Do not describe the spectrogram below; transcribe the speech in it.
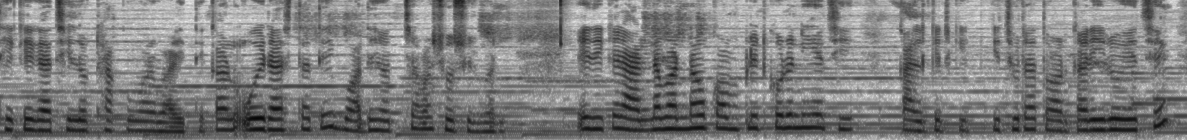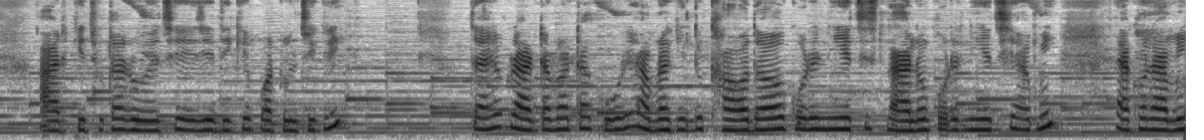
থেকে গেছিল ঠাকুমার বাড়িতে। কারণ ওই রাস্তাতেই বধে হচ্ছে আমার শ্বশুরবাড়ি। এদিকে রান্নাবান্নাও কমপ্লিট করে নিয়েছি। কালকের কিছুটা তরকারি রয়েছে আর কিছুটা রয়েছে এই যেদিকে পটল চিংড়ি। যাই হোক, রান্নাবান্না করে আমরা কিন্তু খাওয়া দাওয়াও করে নিয়েছি, স্নানও করে নিয়েছি আমি। এখন আমি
